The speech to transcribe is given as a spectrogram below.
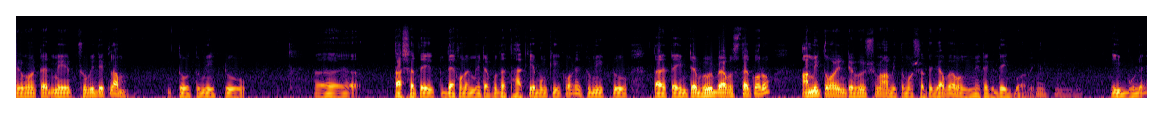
এরকম একটা মেয়ের ছবি দেখলাম। তো তুমি একটু তার সাথে একটু দেখো না মেয়েটা কোথায় থাকে এবং কি করে। তুমি একটু তার একটা ইন্টারভিউর ব্যবস্থা করো। আমি তোমার ইন্টারভিউর সময় আমি তোমার সাথে যাব এবং মেয়েটাকে দেখব আমি। এই বলে।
